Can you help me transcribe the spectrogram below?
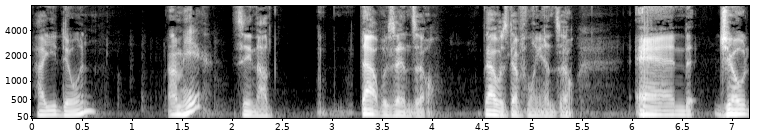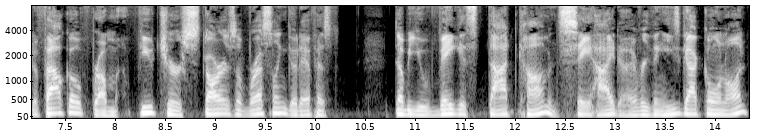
how you doing? I'm here. See, now that was Enzo. That was definitely Enzo. And Joe DeFalco from Future Stars of Wrestling. Go to FSWVegas.com and say hi to everything he's got going on.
